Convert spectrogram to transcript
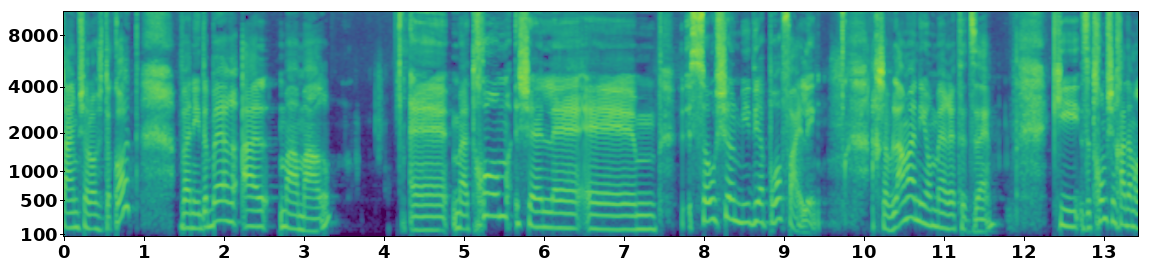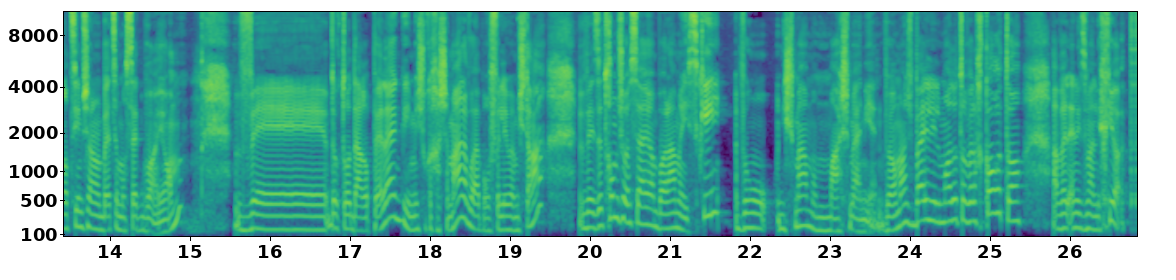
2-3 דקות ואני אדבר על מאמר. אה, מהתחום של social media profiling. עכשיו למה אני אומרת את זה? כי זה תחום שאחד המרצים שלנו בעצם עוסק בו היום, ודוקטור דר פלג, אם מישהו ככה שמע עליו, הוא היה פרופילי במשטרה, וזה תחום שהוא עושה היום בעולם העסקי, והוא נשמע ממש מעניין, וממש בא לי ללמוד אותו ולחקור אותו, אבל אין לי זמן לחיות.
